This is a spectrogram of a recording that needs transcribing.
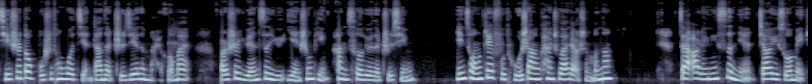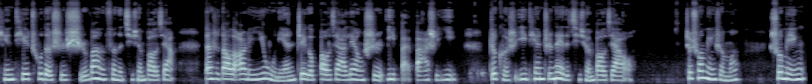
其实都不是通过简单的、直接的买和卖，而是源自于衍生品暗策略的执行。您从这幅图上看出来点什么呢？在2004年，交易所每天贴出的是十万份的期权报价，但是到了2015年，这个报价量是一百八十亿，这可是一天之内的期权报价哦。这说明什么？说明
